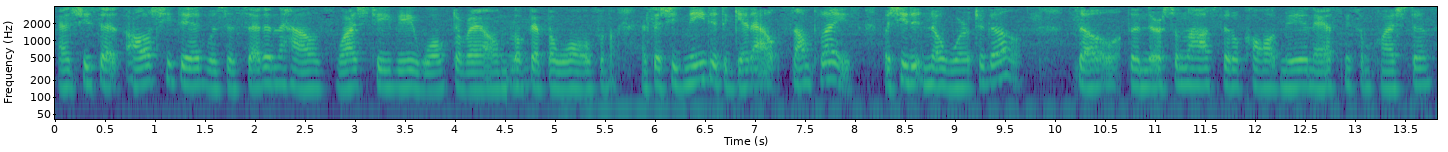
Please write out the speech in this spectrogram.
And she said all she did was just sit in the house, watch TV, walked around, mm-hmm. looked at the walls, and, and said she needed to get out someplace, but she didn't know where to go. So the nurse from the hospital called me and asked me some questions.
